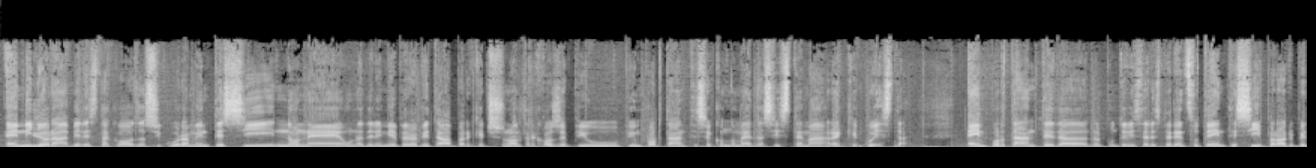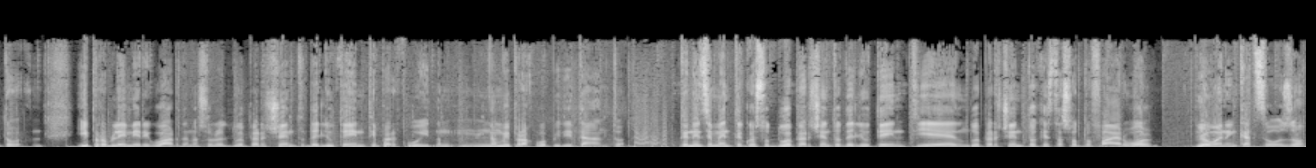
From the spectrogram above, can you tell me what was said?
È migliorabile sta cosa? Sicuramente sì, non è una delle mie priorità perché ci sono altre cose più, più importanti secondo me da sistemare che questa. È importante da, dal punto di vista dell'esperienza utente? Sì, però ripeto, i problemi riguardano solo il 2% degli utenti per cui non, non mi preoccupo più di tanto. Tendenzialmente questo 2% degli utenti è un 2% che sta sotto firewall, più o meno incazzoso,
